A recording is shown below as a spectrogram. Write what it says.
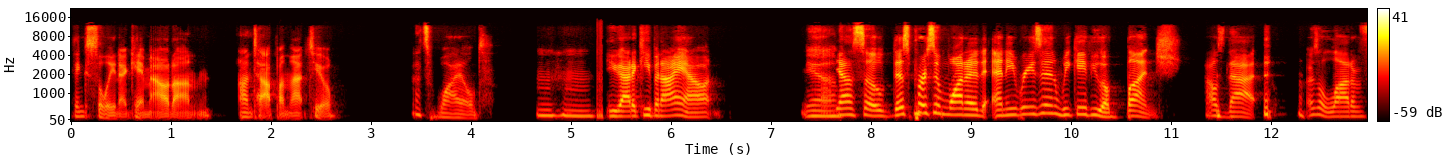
think Selena came out on on top on that too. That's wild. Mhm. You got to keep an eye out. yeah Yeah. So this person wanted any reason. We gave you a bunch. How's that? There's a lot of.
